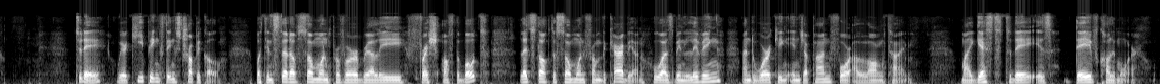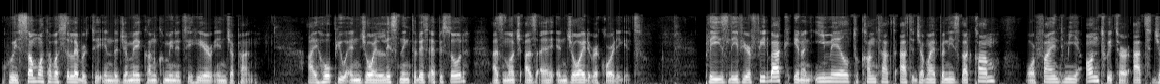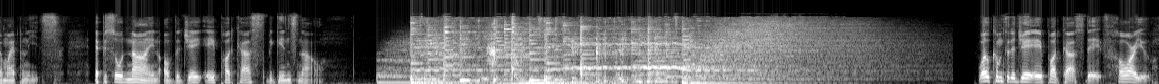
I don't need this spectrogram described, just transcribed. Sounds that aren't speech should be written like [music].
Today, we're keeping things tropical, but instead of someone proverbially fresh off the boat, let's talk to someone from the Caribbean who has been living and working in Japan for a long time. My guest today is Dave Collymore, who is somewhat of a celebrity in the Jamaican community here in Japan. I hope you enjoy listening to this episode as much as I enjoyed recording it. Please leave your feedback in an email to contact at jamaipanese.com or find me on Twitter at jamaipanese. Episode 9 of the JA podcast begins now. Welcome to the JA podcast, Dave. How are you?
